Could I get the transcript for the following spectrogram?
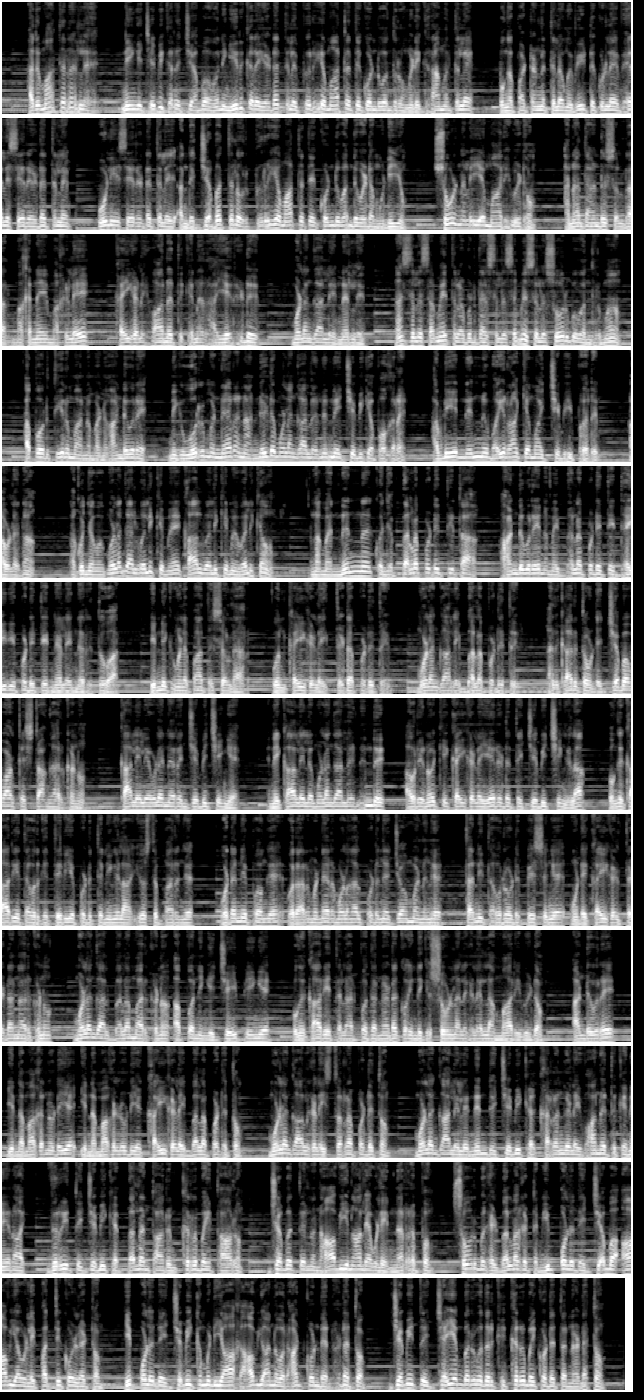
அது மாத்திரம் இல்லை நீங்கள் ஜெபிக்கிற ஜெபம் நீங்கள் இருக்கிற இடத்துல பெரிய மாற்றத்தை கொண்டு வந்துடும் உங்களுடைய கிராமத்தில் உங்கள் பட்டணத்தில் உங்கள் வீட்டுக்குள்ளே வேலை செய்கிற இடத்துல ஊழிய செய்கிற இடத்துல அந்த ஜபத்தில் ஒரு பெரிய மாற்றத்தை கொண்டு வந்து விட முடியும். சூழ்நிலையே மாறிவிடும். அனதாண்டு சொல்றார் மகனே மகளே கைகளை வானத்துக்கு நேரா ஏறிடு முழங்காலே நெல்லு. நான் சில சமயத்தில் அப்படிதான் சில சமயம் சில சோர்வு வந்துருமா? அப்போ ஒரு தீர்மானம் பண்ணு. ஆண்டவரே இன்னைக்கு ஒரு மணி நேரம் நான் நெடு முழங்கால நின்று செபிக்க போகிறேன். அப்படியே நின்று வைராக்கியமாய் செபிப்பாரு அவ்வளவுதான். கொஞ்சம் முழங்கால் வலிக்குமே கால் வலிக்குமே வலிக்கும். நம்ம நின்று கொஞ்சம் பலப்படுத்திட்டா ஆண்டவரே நம்மை பலப்படுத்தி தைரியப்படுத்தி நிலை நிறுத்துவார் இன்னைக்கு உங்களை பார்த்து சொல்றார் உன் கைகளை திடப்படுத்து முழங்காலை பலப்படுத்து. அதுக்கு அர்த்தம் ஜெப வாழ்க்கை ஸ்ட்ராங்கா இருக்கணும். காலையில் எவ்வளோ நேரம் ஜெபிச்சீங்க? இன்னைக்கு காலையில் முழங்கால நின்று அவரை நோக்கி கைகளை ஏறெடுத்து ஜெபிச்சிங்களா? உங்க காரியத்தை அவருக்கு தெரியப்படுத்தினீங்களா? யோசித்து பாருங்க. உடனே போங்க. ஒரு அரை மணி நேரம் முழங்கால் போடுங்க ஜோம் பண்ணுங்க. தனித்து அவரோட பேசுங்க. உங்களுடைய கைகள் திடனா இருக்கணும். முழங்கால் பலமா இருக்கணும். அப்போ நீங்க ஜெயிப்பீங்க. உங்க காரியத்தில் அற்புதம் நடக்கும். இன்றைக்கு சூழ்நிலைகள் எல்லாம் மாறிவிடும். ஆண்டவரே இந்த மகனுடைய இந்த மகளுடைய கைகளை பலப்படுத்தும் முழங்கால்களை ஸ்திரப்படுத்தும். முழங்காலில் நின்று ஜெபிக்க கரங்களை வானத்துக்கு நேராய் விரித்து ஜெபிக்க பலன் தாரும் கிருபை தாரும். ஜெபத்தில் ஆவியினாலே அவளை நிரப்பும். சோர்வுகள் வெல்லகட்டும் இப்பொழுதே ஜெப ஆவி அவளை பற்றி கொள்ளட்டும் இப்பொழுதே ஜபிக்கும்படியாக ஆவியானவர் ஆட்கொண்டு நடத்தும். ஜெபித்து ஜெயம் பெறுவதற்கு கிருபை கொடுத்து நடத்தும்.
